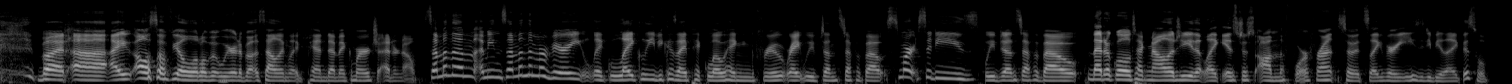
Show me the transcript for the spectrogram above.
but uh, I also feel a little bit weird about selling like pandemic merch. I don't know. Some of them, I mean, some of them are very like likely because I pick low hanging fruit, right? We've done stuff about smart cities. We've done stuff about medical technology that like is just on the forefront. So it's like very easy to be like, this will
